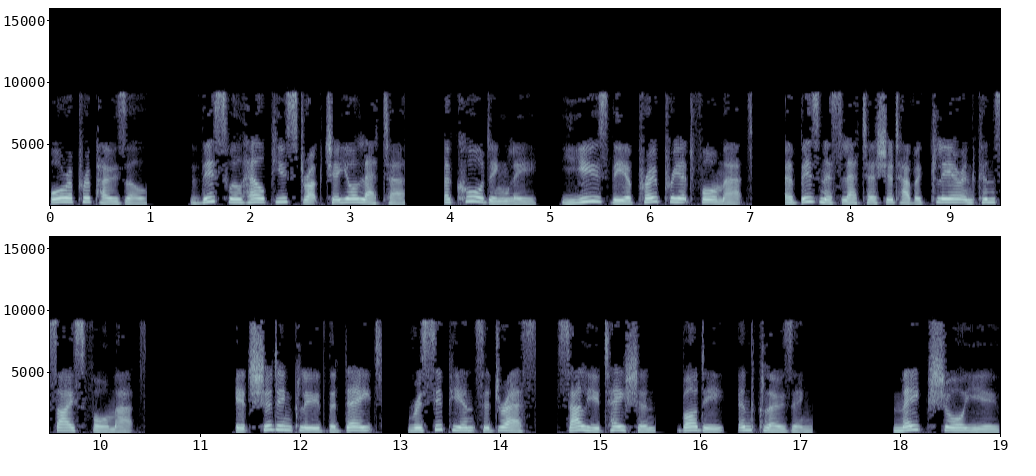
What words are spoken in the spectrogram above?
or a proposal. This will help you structure your letter. Accordingly, use the appropriate format. A business letter should have a clear and concise format. It should include the date, recipient's address, salutation, body, and closing. Make sure you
